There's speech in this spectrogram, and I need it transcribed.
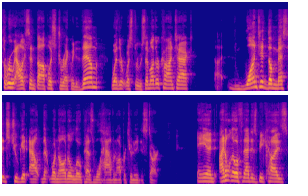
through Alex Anthopoulos directly to them, whether it was through some other contact, uh, wanted the message to get out that Reynaldo Lopez will have an opportunity to start. And I don't know if that is because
